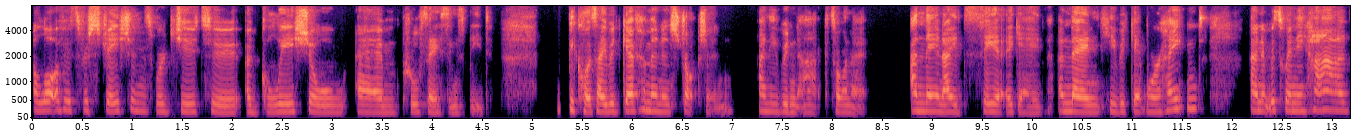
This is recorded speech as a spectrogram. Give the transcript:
a lot of his frustrations were due to a glacial um, processing speed because I would give him an instruction and he wouldn't act on it. And then I'd say it again, and then he would get more heightened. And it was when he had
